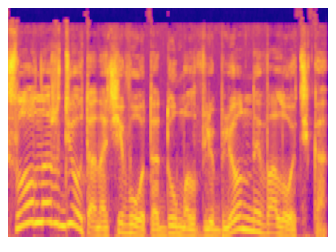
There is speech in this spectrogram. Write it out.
словно ждет она чего-то, думал влюбленный Володька.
